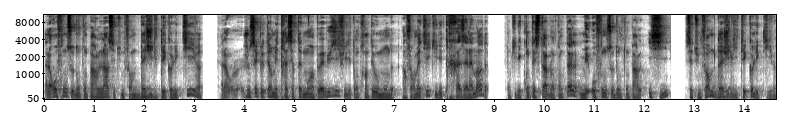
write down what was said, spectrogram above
Alors au fond, ce dont on parle là, c'est une forme d'agilité collective. Alors je sais que le terme est très certainement un peu abusif, il est emprunté au monde informatique, il est très à la mode, donc il est contestable en tant que tel, mais au fond, ce dont on parle ici, c'est une forme d'agilité collective.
